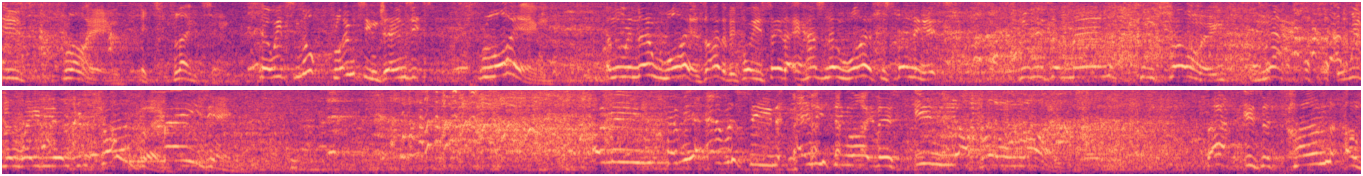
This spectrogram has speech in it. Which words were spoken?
It is flying. It's floating. No, it's not floating, James. It's flying. And there are no wires either. Before you say that, it has no wires suspending it. There is a man controlling that with a radio control thing. Amazing! I mean, have you ever seen anything like this in your whole life? That is a ton of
